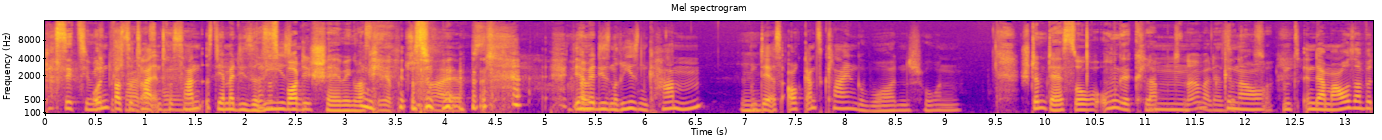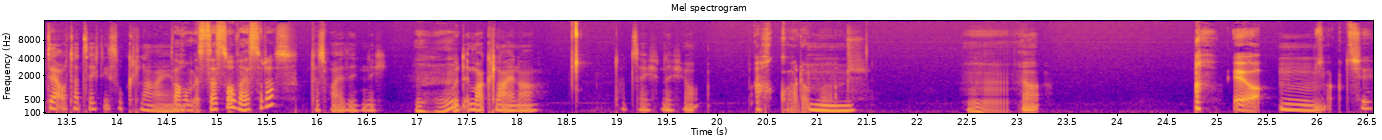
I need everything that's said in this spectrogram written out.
Das sieht ziemlich und was total aus. interessant ist, die haben ja diese Das ist riesen, Bodyshaming, was du hier beschreibst. die haben ja diesen riesen Kamm Mhm. und der ist auch ganz klein geworden schon. Stimmt, der ist so umgeklappt, Mhm, ne? Weil der genau. So, Und in der Mauser wird der auch tatsächlich so klein. warum ist das so? Weißt du das? Das weiß ich nicht. Mhm. Wird immer kleiner. Tatsächlich, ja. Ach Gott, oh Mhm. Gott. Hm. ja. Ja, Mhm. sagt sie.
